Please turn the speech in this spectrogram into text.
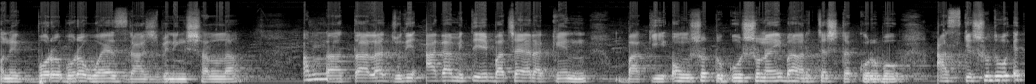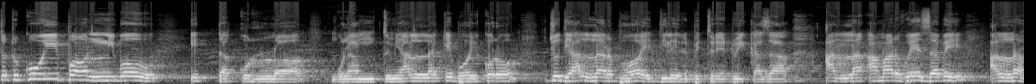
অনেক বড় বড় ওয়াইজরা আসবেন ইনশাল্লাহ আল্লাহ তালা যদি আগামীতে বাঁচায় রাখেন, বাকি অংশটুকু শোনাইবার চেষ্টা করব। আজকে শুধু এতটুকুই পণ নিব। করল গোলাম তুমি আল্লাহকে ভয় করো। যদি আল্লাহর ভয় দিলের ভিতরে ডুই কাজা আল্লাহ আমার হয়ে যাবে, আল্লাহ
